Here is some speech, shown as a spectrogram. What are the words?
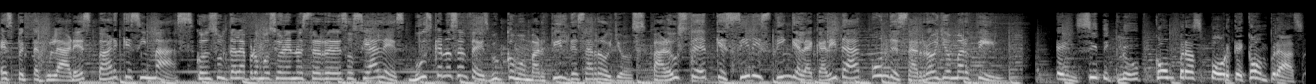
espectaculares, parques y más. Consulta la promoción en nuestras redes sociales. Búscanos en Facebook como Marfil Desarrollos. Para usted que sí distingue la calidad, un desarrollo Marfil. En City Club compras porque compras.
